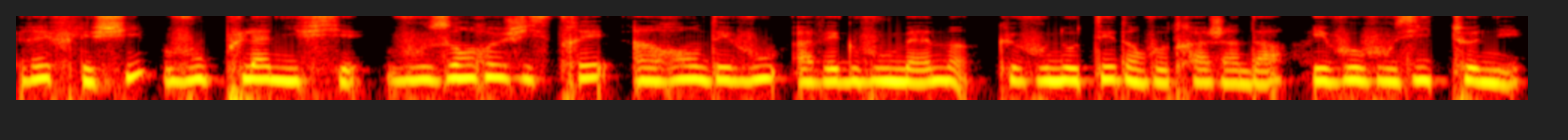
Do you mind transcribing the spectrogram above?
réfléchi, vous planifiez. Vous enregistrez un rendez-vous avec vous-même que vous notez dans votre agenda et vous vous y tenez.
